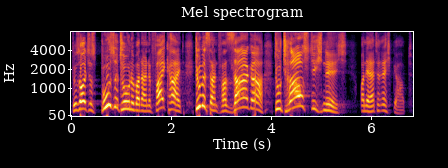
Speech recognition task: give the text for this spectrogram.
Du solltest Buße tun über deine Feigheit. Du bist ein Versager. Du traust dich nicht. Und er hätte recht gehabt.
